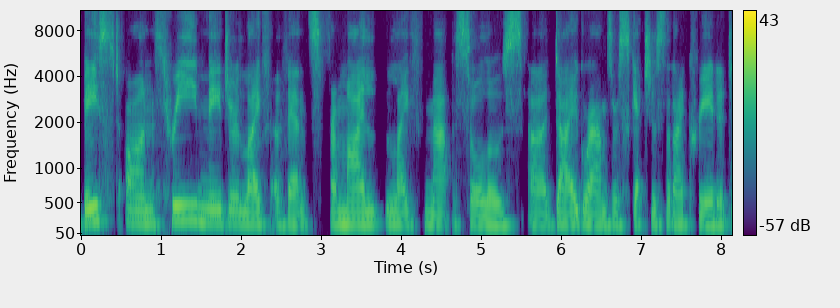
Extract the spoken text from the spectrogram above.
based on three major life events from my life map solos, uh, diagrams or sketches that I created.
